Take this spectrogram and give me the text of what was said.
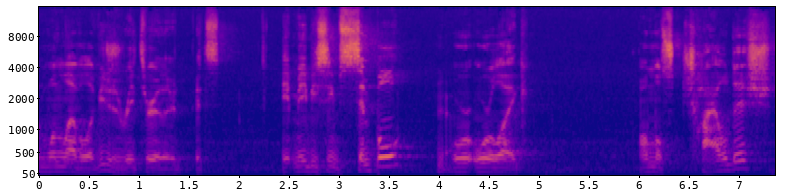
on one level, if you just read through it, it's it maybe seems simple yeah. or, or like almost childish.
